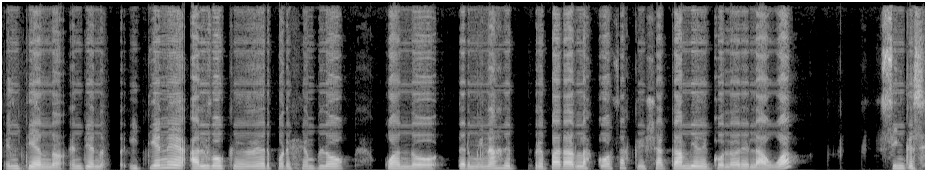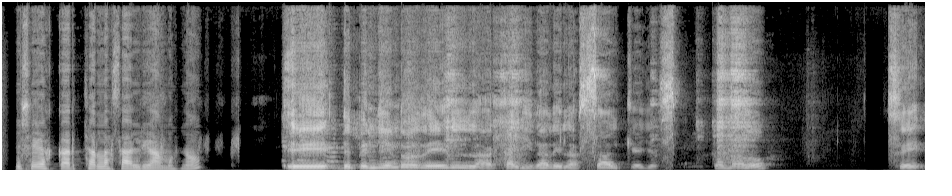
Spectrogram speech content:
Entiendo, entiendo. ¿Y tiene algo que ver, por ejemplo, cuando terminas de preparar las cosas que ya cambie de color el agua? Sin que se llegue a escarchar la sal, digamos, ¿no? Eh, dependiendo de la calidad de la sal que hayas tomado, se,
